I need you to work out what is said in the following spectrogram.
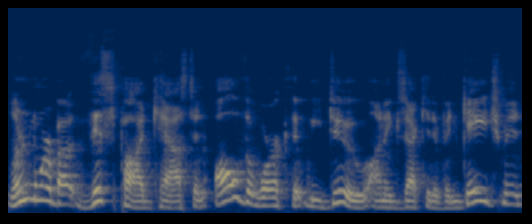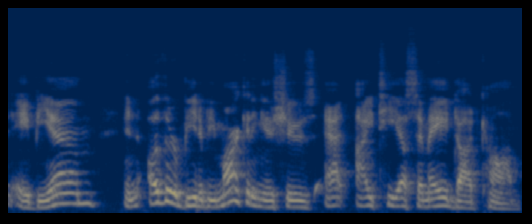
Learn more about this podcast and all the work that we do on executive engagement, ABM, and other B2B marketing issues at itsma.com.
